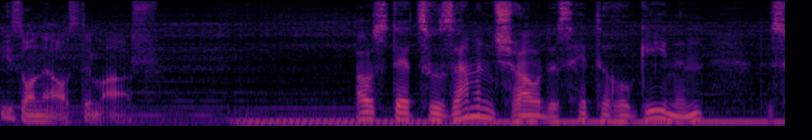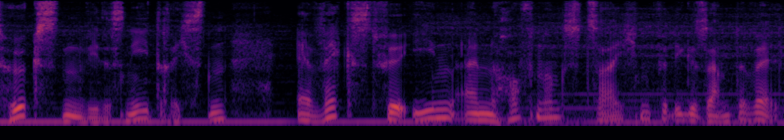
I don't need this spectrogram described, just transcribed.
die Sonne aus dem Arsch. Aus der Zusammenschau des Heterogenen, des Höchsten wie des Niedrigsten, erwächst für ihn ein Hoffnungszeichen für die gesamte Welt.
